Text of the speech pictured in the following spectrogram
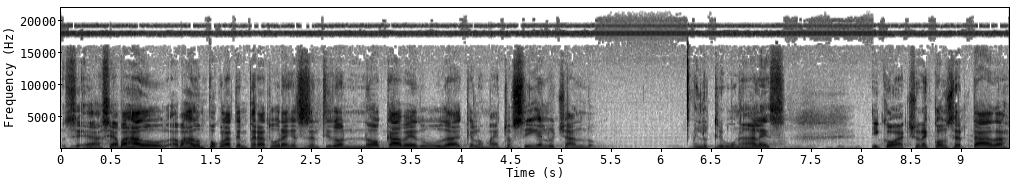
se ha, bajado, ha bajado un poco la temperatura en ese sentido, no cabe duda que los maestros siguen luchando en los tribunales y con acciones concertadas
